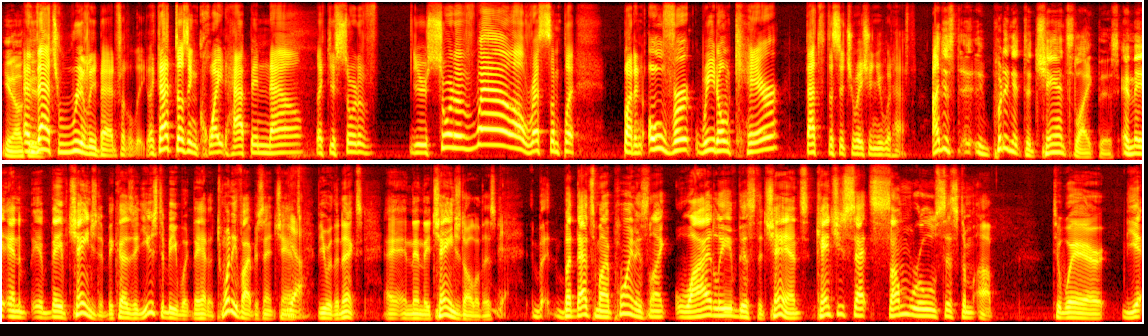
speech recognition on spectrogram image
You know, And that's really bad for the league. Like that doesn't quite happen now. Like you're sort of you're sort of, well, I'll rest some play. But an overt we don't care, that's the situation you would have. I just uh, putting it to chance like this, and they and they've changed it because it used to be what they had a twenty five percent chance Yeah. if you were the Knicks, and then they changed all of this. Yeah. But, but that's my point. Is like, why leave this to chance? Can't you set some rule system up to where yeah,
